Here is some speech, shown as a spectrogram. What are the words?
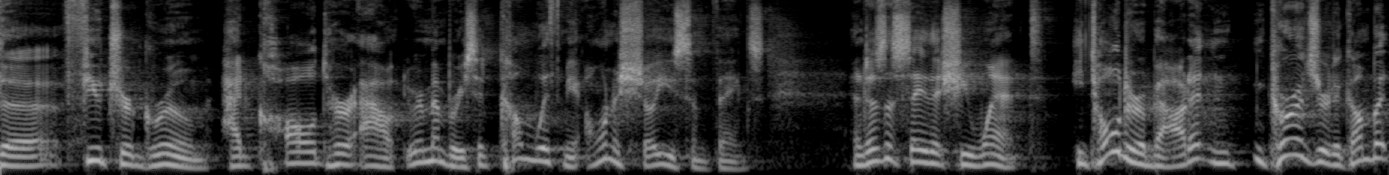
the future groom had called her out. Remember, he said, Come with me. I want to show you some things. And it doesn't say that she went. He told her about it and encouraged her to come, but,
